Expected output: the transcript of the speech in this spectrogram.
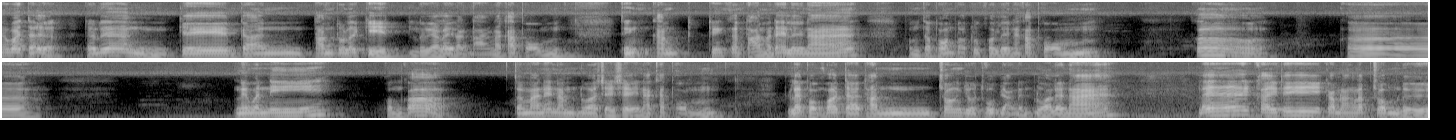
ไม่ว่าจะจะเรื่องเกมการทำธุรกิจหรืออะไรต่างๆนะครับ ผมทิ้งคำทิ้งคำถามมาได้เลยนะ ผมจะพร้อมตอบทุกคนเลยนะครับ ผม ก็เอ่อในวันนี้ผมก็จะมาแนะนำตัวเฉยๆนะครับผม และผมก็จะทำช่อง YouTube อย่างเต็มตัวเลยนะ และใครที่กำลังรับชมหรือ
